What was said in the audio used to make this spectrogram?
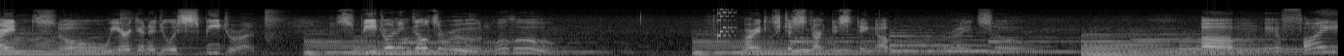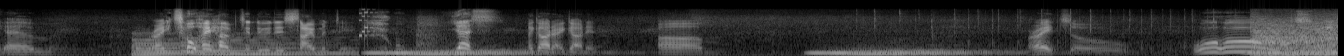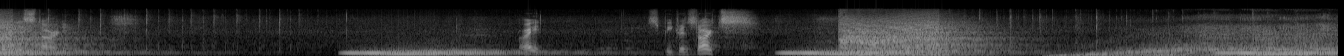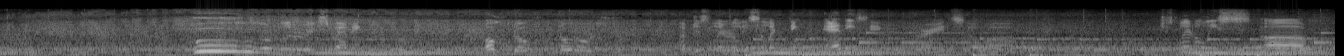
Alright, so we are gonna do a speed run. Speed running Deltarune, woohoo! Alright, let's just start this thing up. Right, so um if I am right, so I have to do this simultaneously. Yes! I got it, I got it. Um Alright, so woohoo! Speed is starting. Alright. Speedrun starts. Ooh, I'm literally spamming. Oh no, no, no, no. I'm just literally selecting anything. Alright, so, um, just literally, um,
